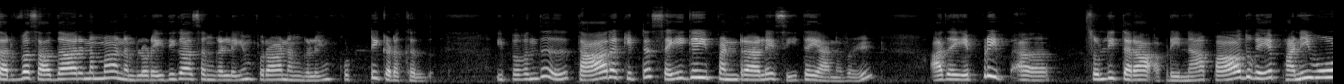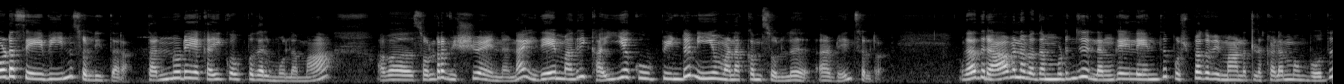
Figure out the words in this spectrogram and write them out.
சர்வ சாதாரணமாக நம்மளோட இதிகாசங்கள்லையும் புராணங்களையும் கொட்டி கிடக்கிறது. இப்போ வந்து தாரக்கிட்ட செய்கை பண்ணுறாலே சீதையானவள். அதை எப்படி சொல்லித்தரா அப்படின்னா பாதுகையை பணிவோட சேவின்னு சொல்லித்தரா. தன்னுடைய கை கூப்புதல் மூலமாக அவள் சொல்கிற விஷயம் என்னென்னா இதே மாதிரி கையை கூப்பிண்டு நீயும் வணக்கம் சொல்லு அப்படின்னு சொல்கிறான் அதாவது ராவணவதம் முடிஞ்சு லங்கையிலேருந்து புஷ்பக விமானத்தில் கிளம்பும்போது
